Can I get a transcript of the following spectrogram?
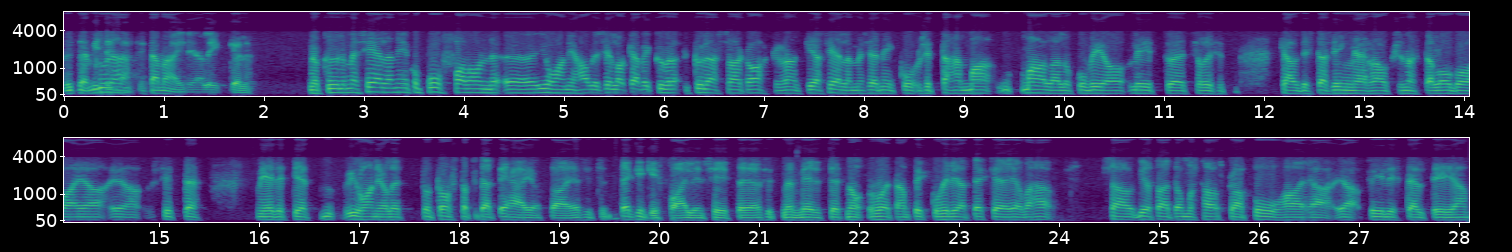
miten, miten lähti tämä idea liikkeelle? No kyllä me siellä niin kuin Buffalon, äh, Juhanihan silloin kävi kylässä aika ahkerankin ja siellä me se niin kuin, sit tähän ma- maalailukuvioon liittyen, että se oli sit, käytiin sitä signeerauksena sitä logoa ja, ja sitten mietittiin, että Juhani oli, että tuosta pitää tehdä jotain. Ja sitten tekikin failin siitä ja sitten me mietittiin, että no ruvetaan pikkuhiljaa tekemään ja vähän saa jotain tuommoista hauskaa puuhaa ja, ja fiilisteltiin ja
